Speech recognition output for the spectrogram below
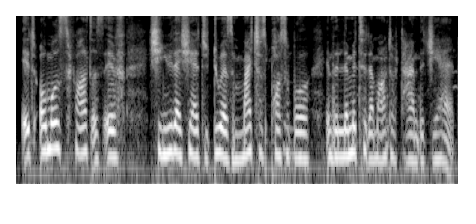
it almost felt as if she knew that she had to do as much as possible in the limited amount of time that she had.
